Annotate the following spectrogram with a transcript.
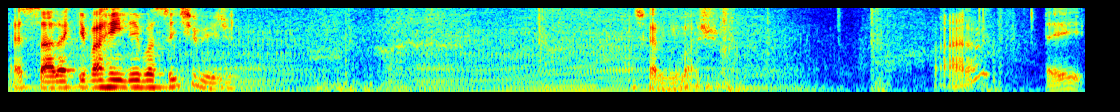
Essa área aqui vai render bastante vídeo. Os caras aqui embaixo. Para. Ei.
